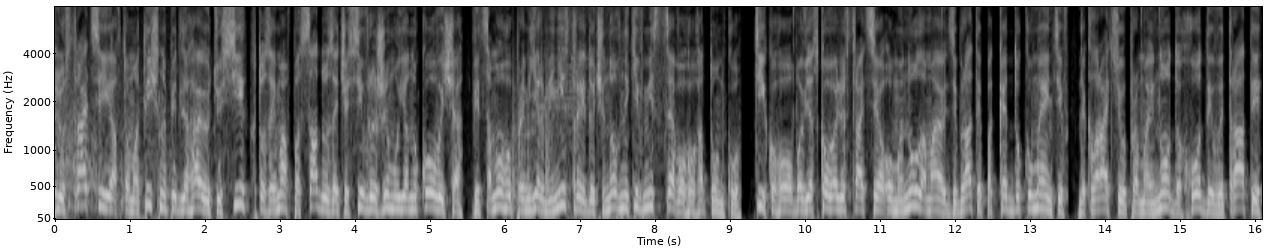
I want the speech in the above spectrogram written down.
Люстрації автоматично підлягають усі, хто займав посаду за часів режиму Януковича, від самого прем'єр-міністра і до чиновників місцевого гатунку. Ті, кого обов'язкова люстрація оминула, мають зібрати пакет документів, декларацію про майно, доходи, витрати,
